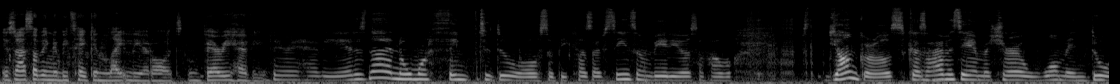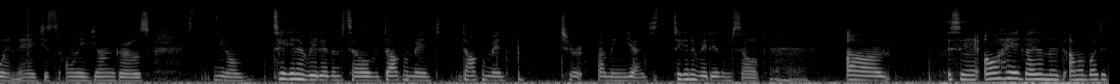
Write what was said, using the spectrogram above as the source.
It's not something to be taken lightly at all. It's very heavy. very heavy. It is not a normal thing to do also because I've seen some videos of how young girls because Mm-hmm. I haven't seen a mature woman doing it, just only young girls, you know, taking a video themselves, document document I mean, yeah, just taking a video themselves. Mm-hmm. Um saying, "Oh, hey guys, I'm, I'm about to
